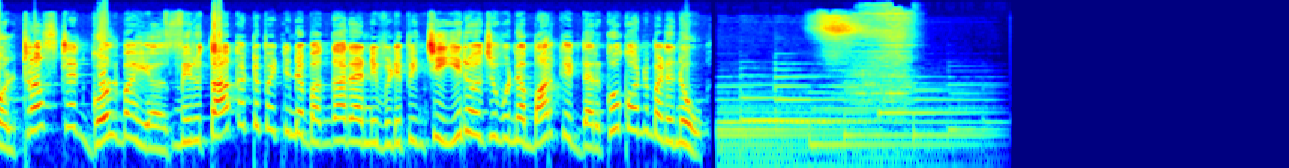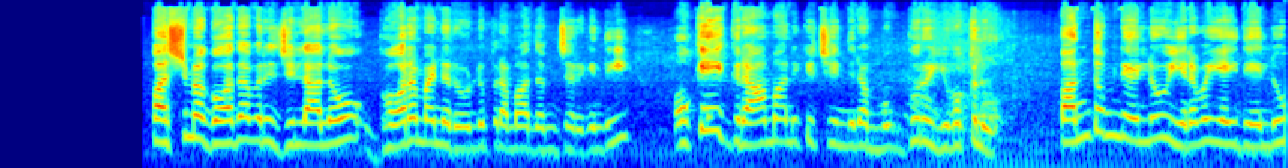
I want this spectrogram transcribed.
గోల్డ్ ట్రస్టెడ్ గోల్డ్ బయర్స్. మీరు తాకట్టు పెట్టిన బంగారాన్ని విడిపించి ఈ రోజు ఉన్న మార్కెట్ ధరకు కొనబడను. పశ్చిమ గోదావరి జిల్లాలో ఘోరమైన రోడ్డు ప్రమాదం జరిగింది. ఒకే గ్రామానికి చెందిన ముగ్గురు యువకులు పంతొమ్మిదేళ్ళు ఇరవై ఐదేళ్ళు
